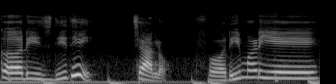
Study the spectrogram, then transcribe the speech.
કરી જ દીધી. ચાલો, ફરી મળીએ.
